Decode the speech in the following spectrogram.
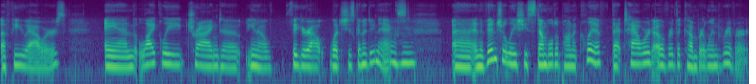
a few hours and likely trying to, you know, figure out what she's going to do next. Uh, and eventually she stumbled upon a cliff that towered over the Cumberland River.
